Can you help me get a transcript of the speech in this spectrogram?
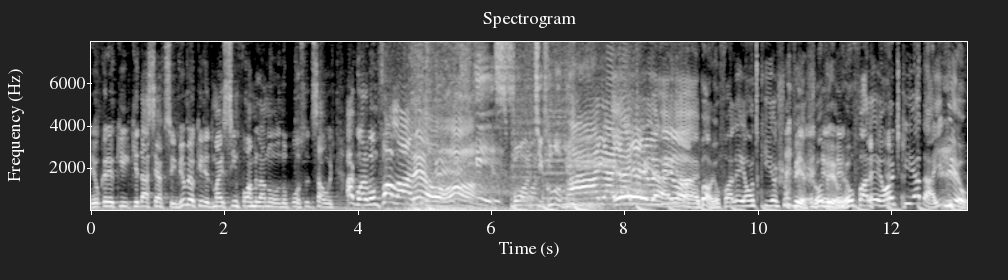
Eu creio que, que dá certo sim, viu, meu querido? Mas se informe lá no, no posto de saúde. Agora vamos falar, né? Ó, ó. Esporte Clube. Ai, ai, ai, ai, Ai, ai, ai. Bom, eu falei ontem que ia chover, choveu. Eu falei ontem que ia dar, e deu.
